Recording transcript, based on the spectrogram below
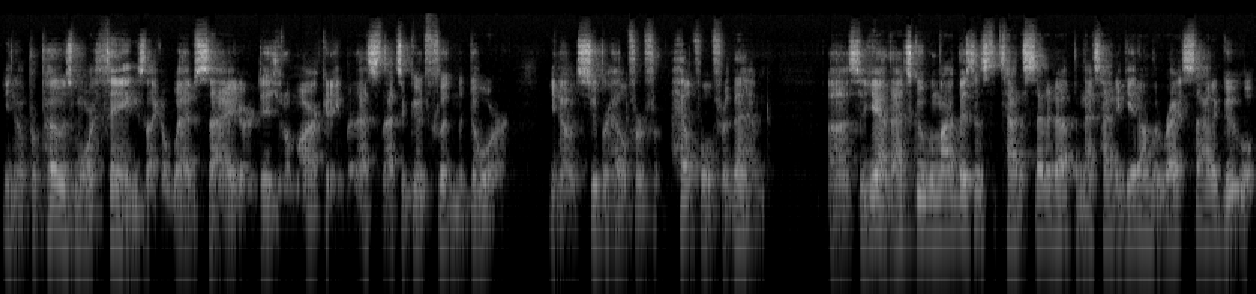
you know, propose more things like a website or digital marketing. But that's that's a good foot in the door. You know, it's super helpful for, helpful for them. Uh, so yeah, that's Google My Business. That's how to set it up, and that's how to get on the right side of Google.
